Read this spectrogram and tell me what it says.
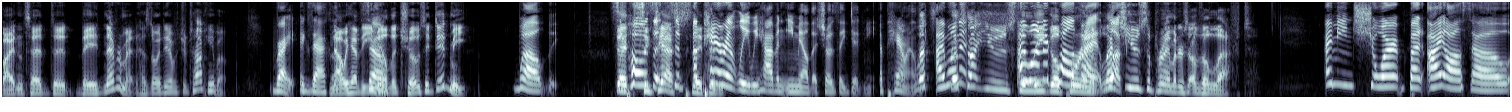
Biden said that they had never met, has no idea what you're talking about. Right, exactly. Now we have the So- email that shows they did meet. Well, That suppose suggests sup- they did apparently we have an email that shows they did meet. Apparently, Let's I wanna, let's not use the legal parameters. Let's Look. use the parameters of the left. I mean, sure, but I also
